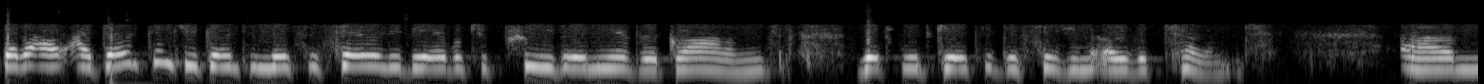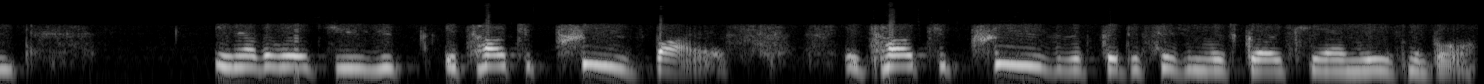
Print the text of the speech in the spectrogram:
but I, I don't think you're going to necessarily be able to prove any of the grounds that would get a decision overturned. Um, in other words, you, you, it's hard to prove bias. It's hard to prove that the decision was grossly unreasonable.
